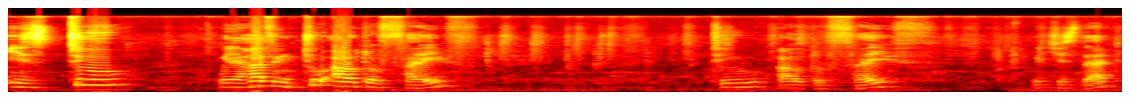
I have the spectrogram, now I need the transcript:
is 2 we are having 2 out of 5 2 out of 5 which is that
